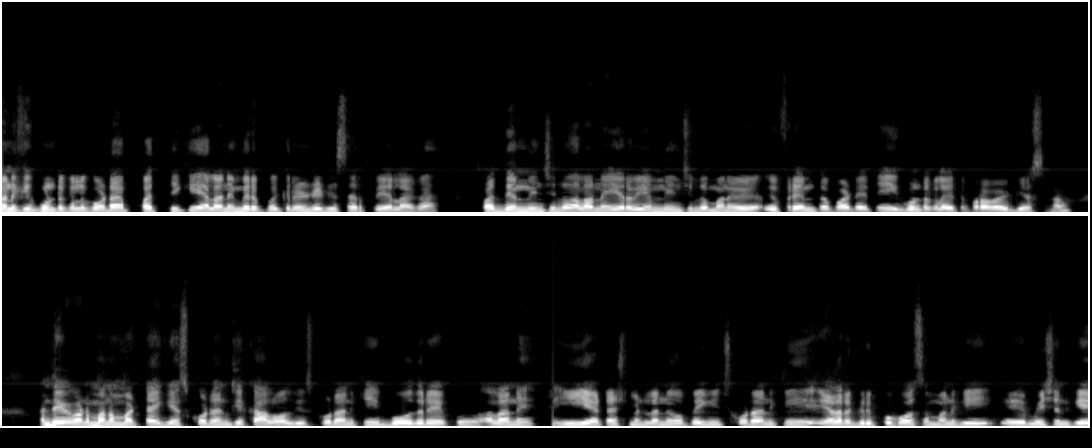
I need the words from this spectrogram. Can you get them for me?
మనకి గుంటకలు కూడా పత్తికి అలానే మిరపకి రెండింటికి సరిపోయేలాగా పద్దెనిమిది ఇంచులు అలానే ఇరవై ఎనిమిది ఇంచులు మనం ఈ ఫ్రేమ్తో పాటు అయితే ఈ గుంటకలు అయితే ప్రొవైడ్ చేస్తున్నాం. అంతేకాకుండా మనం మట్టి ఎగేసుకోవడానికి కాలువలు తీసుకోవడానికి బోధరేకు అలానే ఈ అటాచ్మెంట్లన్నీ ఉపయోగించుకోవడానికి ఎదర గ్రిప్ కోసం మనకి మిషన్కి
